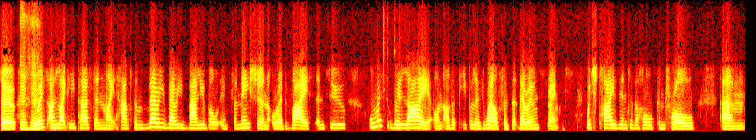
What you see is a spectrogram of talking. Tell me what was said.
So mm-hmm. the most unlikely person might have some very, very valuable information or advice and to almost rely on other people as well for their own strengths, which ties into the whole control um,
